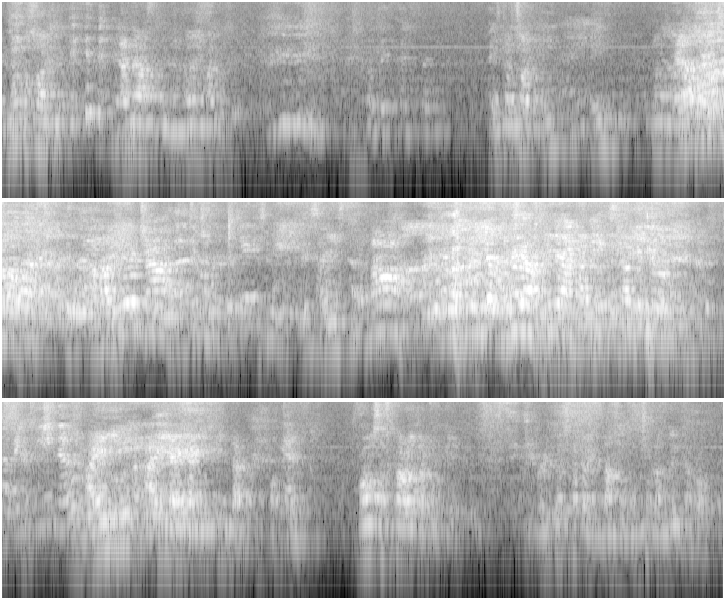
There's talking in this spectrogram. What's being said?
El nuevo sol. En la nueva, en la nueva imagen. ¿Dónde está el sol? Ahí está el sol. Ahí, ahí. No, del lado derecho. A la derecha. Ahí está. No. Fría, fría. Ahí, ahí, ahí, ahí, píntalo. Ok. Vamos a buscar otra porque el proyector está calentando mucho hablando de calor.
